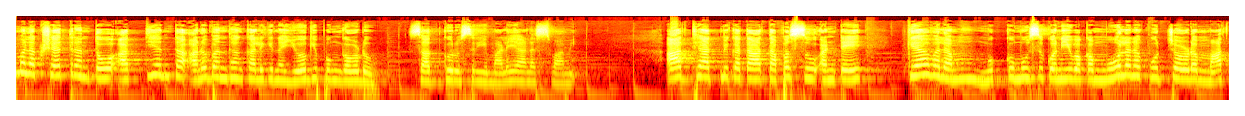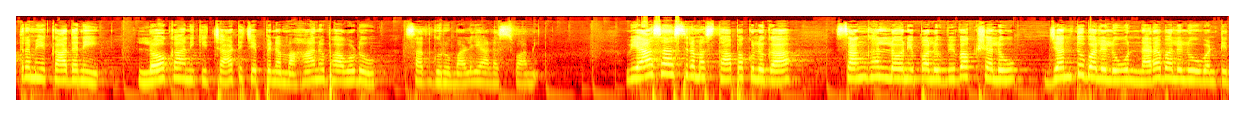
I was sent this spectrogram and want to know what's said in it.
తిరుమల క్షేత్రంతో అత్యంత అనుబంధం కలిగిన యోగి పుంగవుడు సద్గురు శ్రీ మలయాళ స్వామి. ఆధ్యాత్మికత తపస్సు అంటే కేవలం ముక్కు మూసుకొని ఒక మూలన కూర్చోవడం మాత్రమే కాదని లోకానికి చాటి చెప్పిన మహానుభావుడు సద్గురు మలయాళ స్వామి. వ్యాసాశ్రమ స్థాపకులుగా సంఘంలోని పలు వివక్షలు జంతుబలులు నరబలులు వంటి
